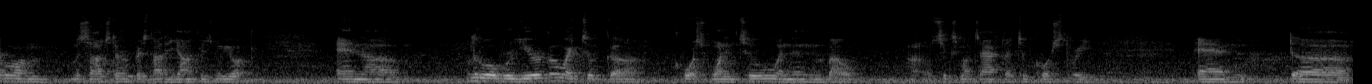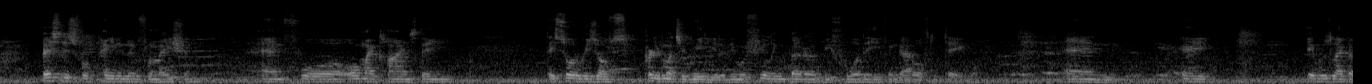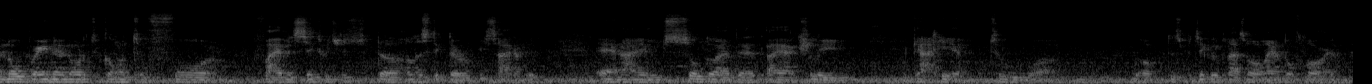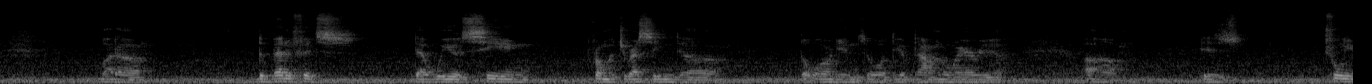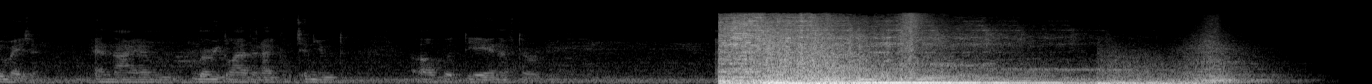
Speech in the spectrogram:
Greco. I'm a massage therapist out of Yonkers, New York. And uh, a little over a year ago, I took uh, course one and two, and then about know, six months after, I took course three. And uh, basically, it's for pain and inflammation. And for all my clients, they they saw the results pretty much immediately. They were feeling better before they even got off the table. It, was like a no-brainer in order to go into four, five, and six, which is the holistic therapy side of it. And I am so glad that I actually got here to uh, this particular class in Orlando, Florida. But uh, the benefits that we are seeing from addressing the the organs or the abdominal area um, is truly amazing. And I am very glad that I continued uh, with the ANF therapy.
